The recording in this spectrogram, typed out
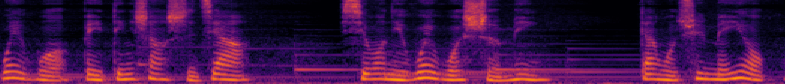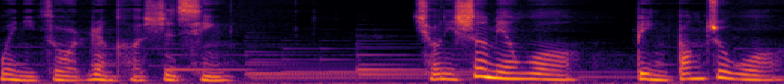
为我被钉上十架，希望你为我舍命，但我却没有为你做任何事情。求你赦免我，并帮助我。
